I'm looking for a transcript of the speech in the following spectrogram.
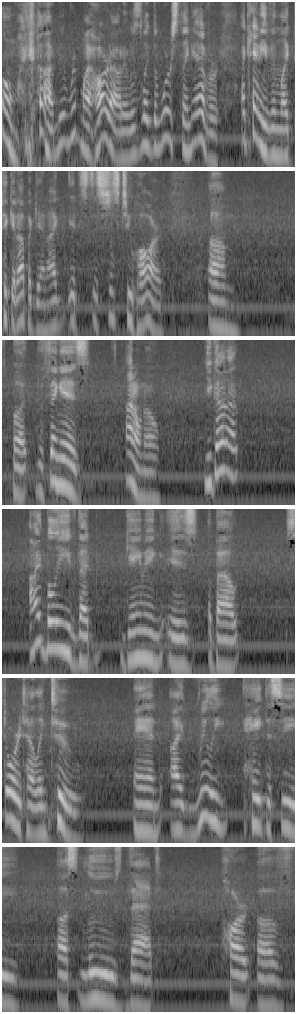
oh my god it ripped my heart out. It was like the worst thing ever. I can't even like pick it up again. I it's it's just too hard. Um but the thing is i don't know. You gotta i believe that gaming is about storytelling too. And I really hate to see us lose that part of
